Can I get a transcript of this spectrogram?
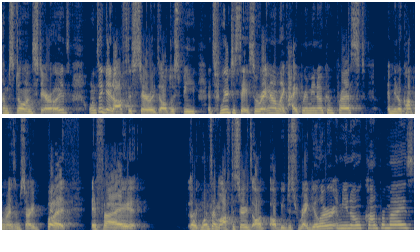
I'm still on steroids. Once I get off the steroids, I'll just be, it's weird to say. So right now I'm like hyperimmunocompressed, immunocompromised, I'm sorry. But if I, like once I'm off the steroids, I'll, I'll be just regular immunocompromised.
